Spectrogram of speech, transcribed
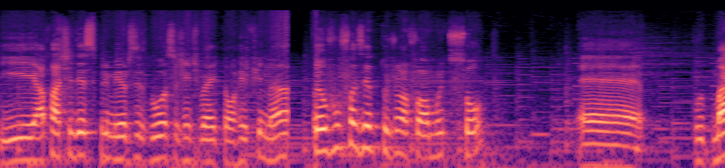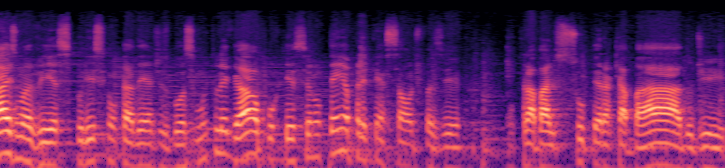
e a partir desses primeiros esboços a gente vai então refinando eu vou fazer tudo de uma forma muito solta. É, por, mais uma vez, por isso que um caderno de esboço é muito legal, porque você não tem a pretensão de fazer um trabalho super acabado, de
